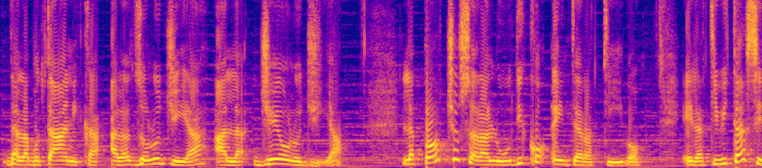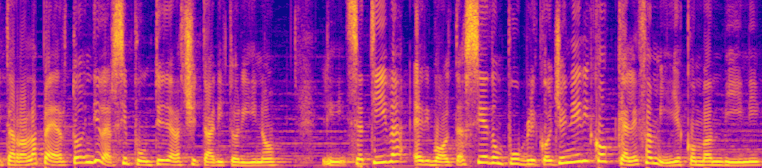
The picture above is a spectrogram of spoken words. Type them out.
dalla botanica alla zoologia alla geologia. L'approccio sarà ludico e interattivo e l'attività si terrà all'aperto in diversi punti della città di Torino. L'iniziativa è rivolta sia ad un pubblico generico che alle famiglie con bambini.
